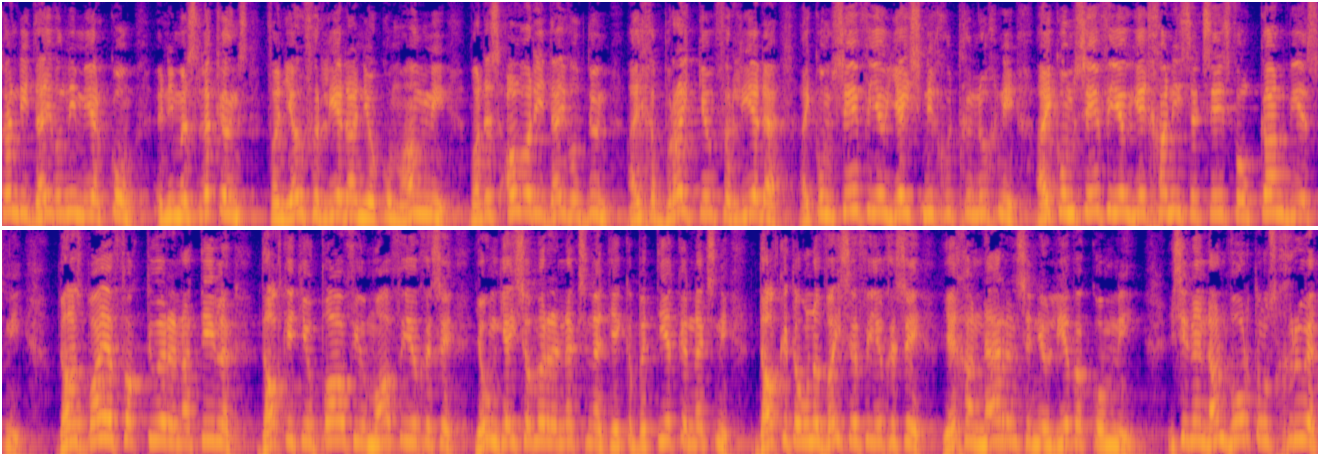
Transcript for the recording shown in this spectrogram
kan die duiwel nie meer kom en die mislukkings van jou verlede aan jou kom hang nie, want dis al wat die duiwel doen. Hy gebruik jou verlede. Hy kom sê vir jou jy's nie goed genoeg nie. Hy kom sê vir jou jy gaan nie suksesvol kan wees nie. Daar's baie faktore natuurlik. Dalk het jou pa of jou ma vir jou gesê, "Jong, jy sommer niks net, jy beteken niks nie." Dalk het 'n onderwyser vir jou gesê, "Jy gaan nêrens in jou lewe kom nie." Jy sien en dan word ons groot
